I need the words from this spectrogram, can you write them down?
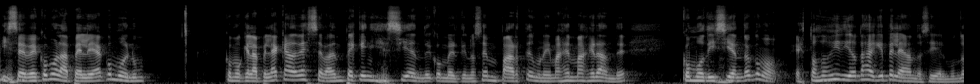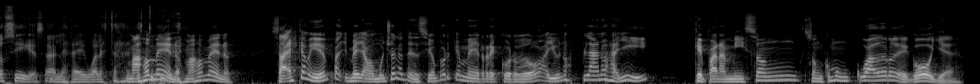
y se ve como la pelea como en un... Como que la pelea cada vez se va empequeñeciendo y convirtiéndose en parte de una imagen más grande. Como diciendo como, estos dos idiotas aquí peleando, sí, el mundo sigue, o sea, les da igual estas... Más o menos, más o menos. ¿Sabes que a mí me, me, llamó mucho la atención porque me recordó, hay unos planos allí que para mí son, son como un cuadro de Goya.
